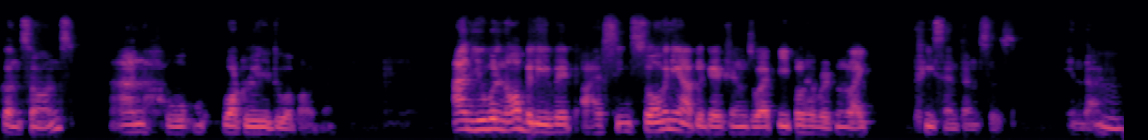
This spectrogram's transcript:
concerns and what will you do about them? And you will not believe it. I have seen so many applications where people have written like three sentences in that. Mm.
